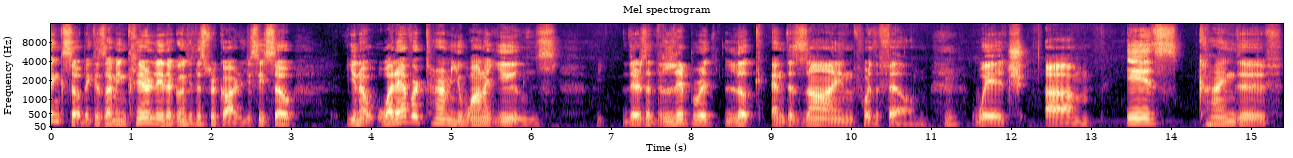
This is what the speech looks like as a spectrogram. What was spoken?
think so because I mean clearly they're going to disregard it. You see, so you know whatever term you want to use, there's a deliberate look and design for the film, which um, is kind of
